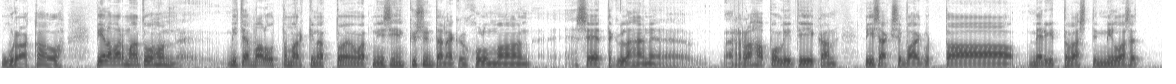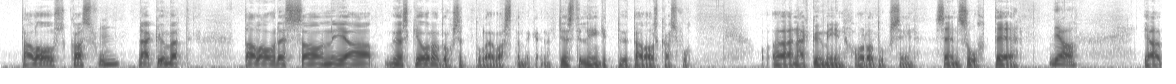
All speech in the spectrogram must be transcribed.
urakalla. Vielä varmaan tuohon, miten valuuttamarkkinat toimivat, niin siihen kysyntänäkökulmaan se, että kyllähän äh, rahapolitiikan lisäksi vaikuttaa merkittävästi millaiset talouskasvunäkymät mm. taloudessa on ja myöskin odotukset tulevasta, mikä nyt tietysti linkittyy talouskasvu näkymiin, odotuksiin sen suhteen. Joo. Ja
